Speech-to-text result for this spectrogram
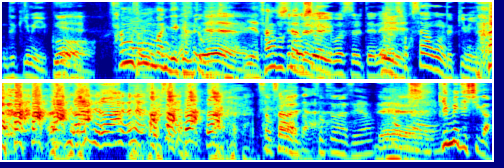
느낌이 있고. 예. 상속만 얘기하면 좀 그렇잖아요. 예, 상속자들. 신동 씨가 입었을 때는 예. 속상 느낌이 있고. 속상하다. 속상하세요? 네. 김민지 씨가,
